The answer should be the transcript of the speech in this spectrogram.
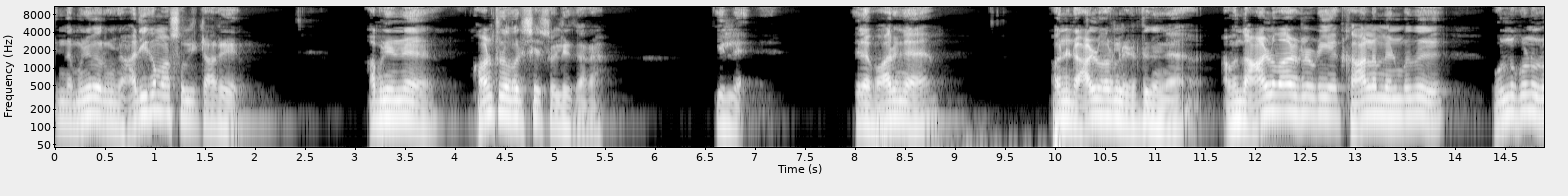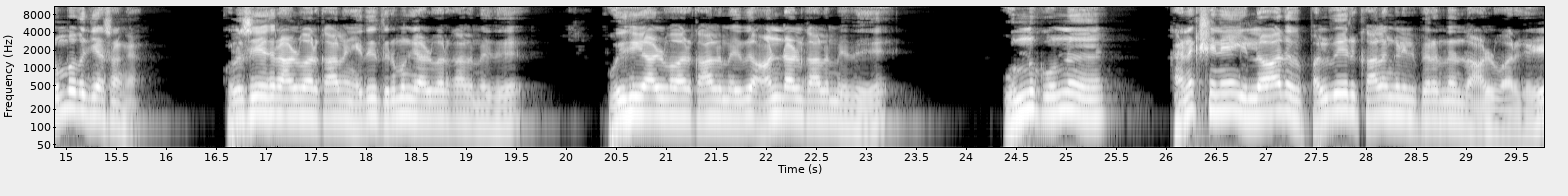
இந்த முனிவர் கொஞ்சம் அதிகமாக சொல்லிட்டாரு அப்படின்னு கான்ட்ரவர்சியாக சொல்லியிருக்காரா? இல்லை. இதில் பாருங்கள் பன்னெண்டு ஆழ்வார்கள் எடுத்துக்கோங்க. அந்த ஆழ்வார்களுடைய காலம் என்பது ஒன்றுக்கு ஒன்று ரொம்ப வித்தியாசங்க. குலசேகர ஆழ்வார் காலம் எது திருமங்கை ஆழ்வார் காலம் எது? பொய்கை ஆழ்வார் காலம் எது ஆண்டாள் காலம் எது? ஒன்றுக்கு ஒன்று கனெக்ஷனே இல்லாத பல்வேறு காலங்களில் பிறந்த அந்த ஆழ்வார்கள்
